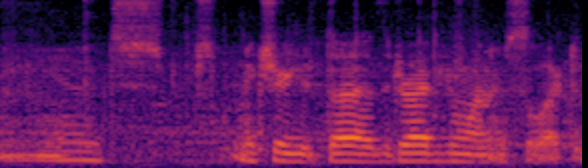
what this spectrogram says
And s- make sure you, the, the drive you want is selected.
